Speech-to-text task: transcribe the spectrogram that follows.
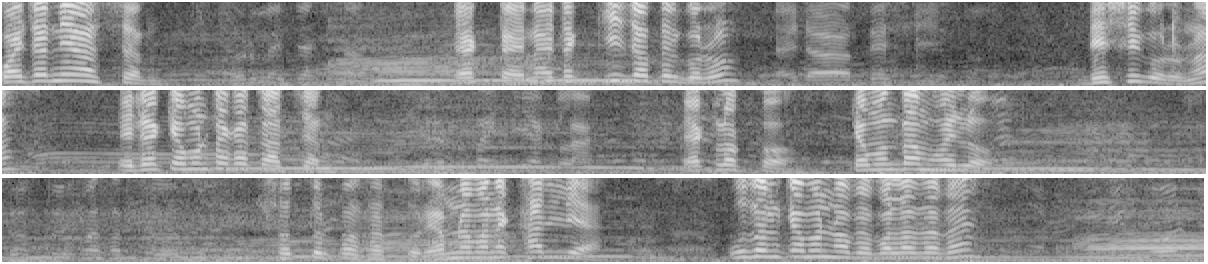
কয়টা নিয়ে আসছেন? একটাই না এটা কি জাতের গরু? দেশি। গরু না? এটা কেমন টাকা চাচ্ছেন? এক লক্ষ। কেমন দাম হইল? সত্তর পঁচাত্তর। এমন মানে খালিয়া ওজন কেমন হবে বলা যাবে? হ্যাঁ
